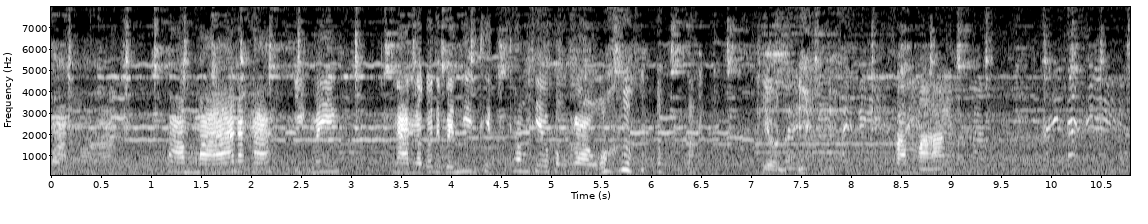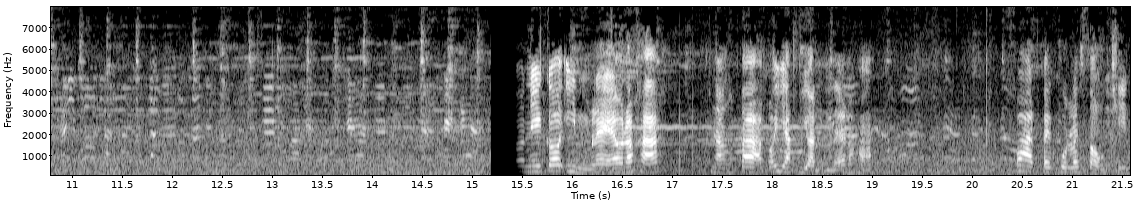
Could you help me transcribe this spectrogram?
ฟาร์มม้าฟาร์มม้านะคะ อีกไม่นานเราก็จะเป็นที่ที่ท่องเที่ยวของเราเที่ยวไหนฟาร์มม้า นนี้ก็อิ่มแล้วนะคะ หนังตาก็อยากหย่อนแล้วนะคะ ฟาดไปคนละสองชิ้น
